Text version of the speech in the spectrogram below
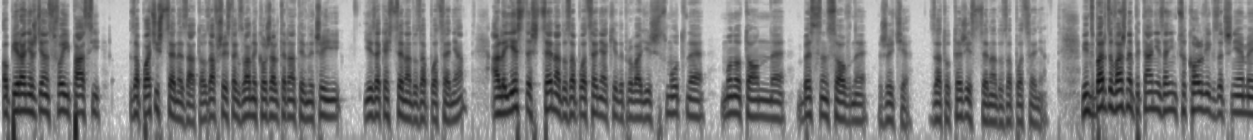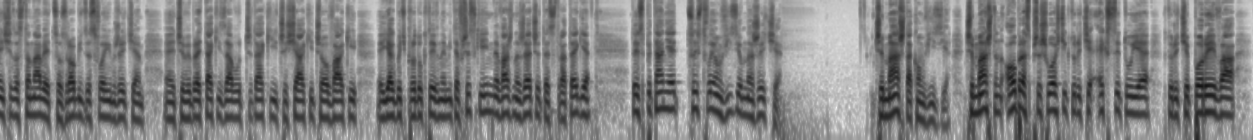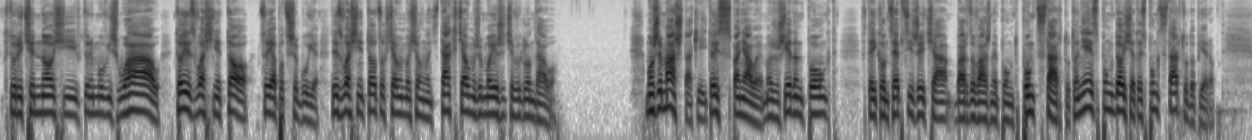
opieranie życia na swojej pasji. Zapłacisz cenę za to. Zawsze jest tak zwany koszt alternatywny, czyli jest jakaś cena do zapłacenia, ale jest też cena do zapłacenia, kiedy prowadzisz smutne, monotonne, bezsensowne życie. Za to też jest cena do zapłacenia. Więc bardzo ważne pytanie, zanim cokolwiek zaczniemy się zastanawiać, co zrobić ze swoim życiem, e, czy wybrać taki zawód, czy taki, czy siaki, czy owaki, e, jak być produktywnym i te wszystkie inne ważne rzeczy, te strategie, to jest pytanie, co jest twoją wizją na życie? Czy masz taką wizję? Czy masz ten obraz przyszłości, który cię ekscytuje, który cię porywa, który cię nosi, w którym mówisz: Wow, to jest właśnie to, co ja potrzebuję. To jest właśnie to, co chciałbym osiągnąć. Tak chciałbym, żeby moje życie wyglądało. Może masz takie i to jest wspaniałe. Masz już jeden punkt w tej koncepcji życia, bardzo ważny punkt. Punkt startu. To nie jest punkt dojścia, to jest punkt startu dopiero.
